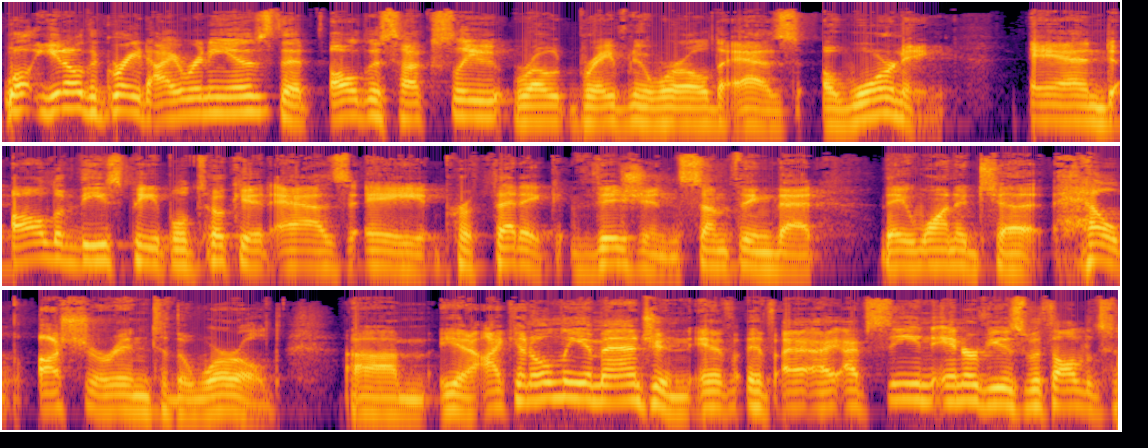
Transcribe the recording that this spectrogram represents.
Well, you know the great irony is that Aldous Huxley wrote Brave New World as a warning, and all of these people took it as a prophetic vision, something that they wanted to help usher into the world. Um, you know, I can only imagine if if I, have seen interviews with Aldous,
